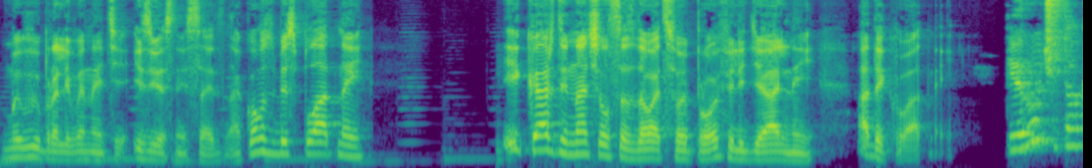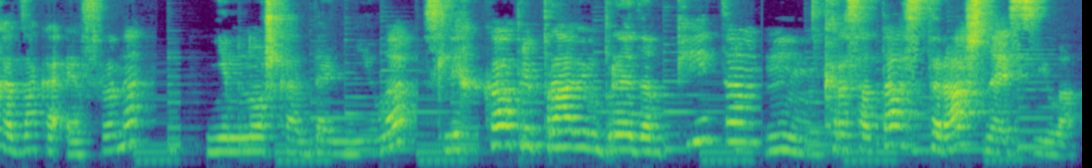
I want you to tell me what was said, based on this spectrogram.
Мы выбрали в инете известный сайт знакомств бесплатный. И каждый начал создавать свой профиль идеальный, адекватный. Беру чуток от Зака Эфрона, немножко Данила, слегка приправим Брэдом Питом. М-м, красота – страшная сила.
